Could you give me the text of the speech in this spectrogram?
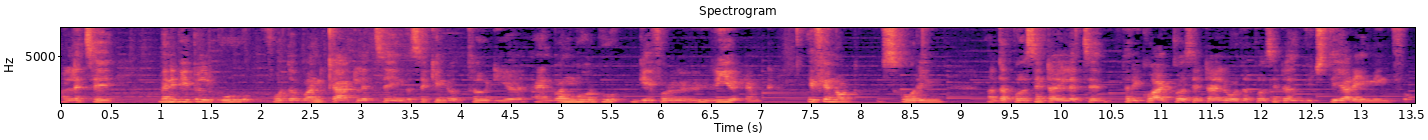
let's say many people go for the one CAT let's say in the second or third year and one more go gave for a re-attempt if you're not scoring uh, the percentile let's say the required percentile or the percentile which they are aiming for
